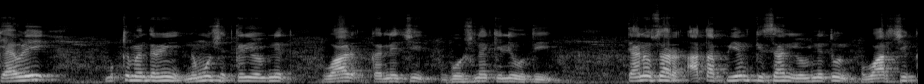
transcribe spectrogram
त्यावेळी मुख्यमंत्र्यांनी नमो शेतकरी योजनेत वाढ करण्याची घोषणा केली होती. त्यानुसार आता पी एम किसान योजनेतून वार्षिक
